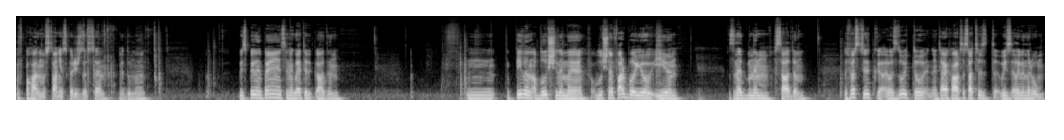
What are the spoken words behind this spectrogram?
в поганому стані, скоріш за все, я думаю. Peeling paints and neglected garden. Пілен облущеними, облущеною фарбою і занедбаним садом. The first thing I was doing to an entire house. I started with a living room.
